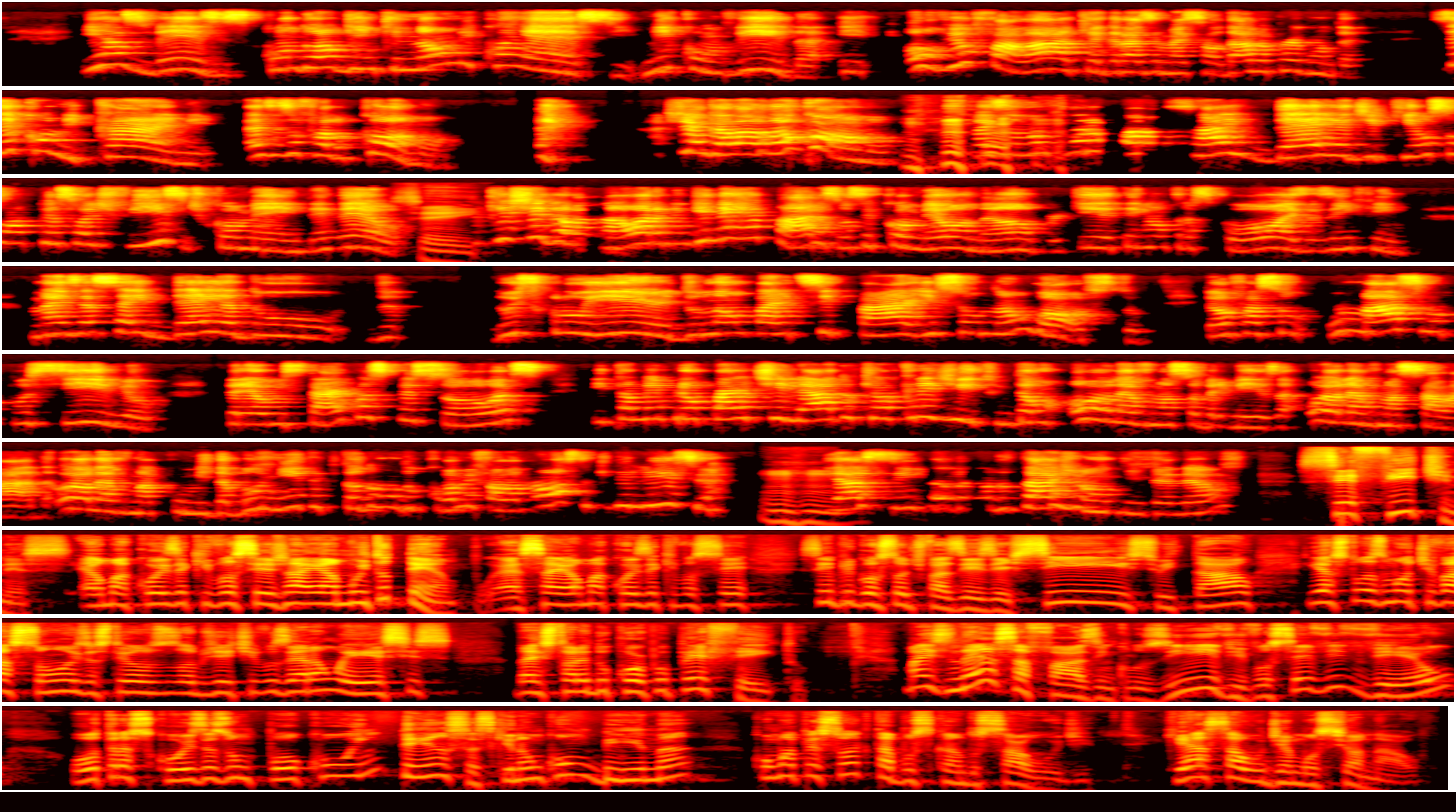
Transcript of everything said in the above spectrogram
E às vezes, quando alguém que não me conhece me convida e ouviu falar que a Grazi é mais saudável, pergunta: "Você come carne?" Às vezes eu falo: "Como?" chega lá, eu não como. Mas eu não quero passar a ideia de que eu sou uma pessoa difícil de comer, entendeu? Sei. Porque chega lá na hora, ninguém nem repara se você comeu ou não, porque tem outras coisas, enfim. Mas essa ideia do, do, do excluir, do não participar, isso eu não gosto. Então, eu faço o máximo possível para eu estar com as pessoas e também para eu partilhar do que eu acredito. Então, ou eu levo uma sobremesa, ou eu levo uma salada, ou eu levo uma comida bonita que todo mundo come e fala, nossa, que delícia! Uhum. E assim todo mundo tá junto, entendeu? Ser fitness é uma coisa que você já é há muito tempo. Essa é uma coisa que você sempre gostou de fazer exercício e tal. E as tuas motivações, os teus objetivos eram esses da história do corpo perfeito. Mas nessa fase, inclusive, você viveu outras coisas um pouco intensas que não combina com uma pessoa que está buscando saúde, que é a saúde emocional.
